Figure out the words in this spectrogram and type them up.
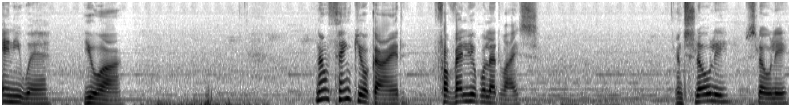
anywhere you are. Now thank your guide for valuable advice. And slowly, slowly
